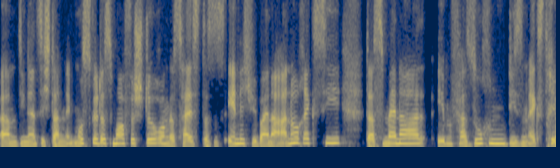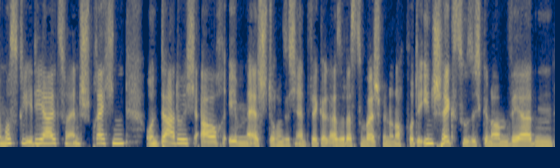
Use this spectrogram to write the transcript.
ähm, die nennt sich dann Muskeldysmorphe Störung. Das heißt, das ist ähnlich wie bei einer Anorexie, dass Männer eben versuchen, diesem Extremmuskelideal zu entsprechen und dadurch auch eben eine Essstörung sich entwickelt. Also dass zum Beispiel nur noch Proteinshakes zu sich genommen werden,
